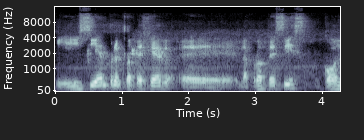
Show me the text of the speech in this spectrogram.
y siempre proteger eh, la prótesis con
